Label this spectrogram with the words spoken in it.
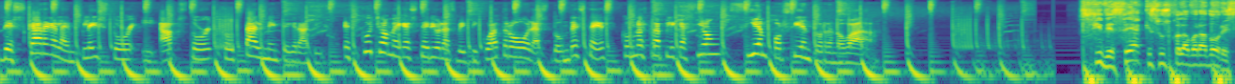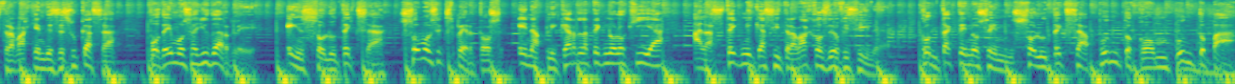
Descárgala en Play Store y App Store totalmente gratis. Escucha Omega Stereo las 24 horas donde estés con nuestra aplicación 100% renovada. Si desea que sus colaboradores trabajen desde su casa, podemos ayudarle. En Solutexa somos expertos en aplicar la tecnología a las técnicas y trabajos de oficina. Contáctenos en solutexa.com.pa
